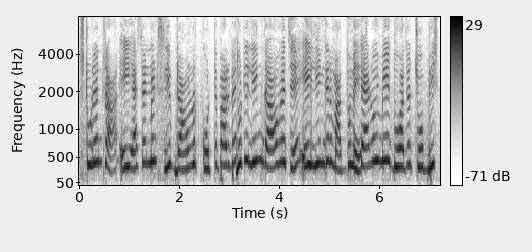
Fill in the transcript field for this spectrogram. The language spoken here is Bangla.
স্টুডেন্টরা এই অ্যাসাইনমেন্ট স্লিপ ডাউনলোড করতে পারবে। দুটি লিঙ্ক দেওয়া হয়েছে, এই লিঙ্কের মাধ্যমে তেরোই মে দু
